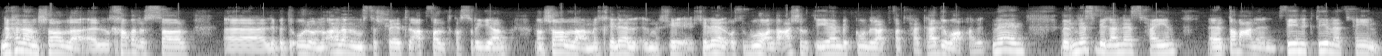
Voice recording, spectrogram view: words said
نحن إن شاء الله الخبر اللي صار آه اللي بدي أقوله إنه أغلب المستشفيات اللي اقفلت قسريا إن شاء الله من خلال من خلال أسبوع ل 10 أيام بتكون رجعت فتحت. هذه واحد. اثنين بالنسبة للنازحين آه طبعا في كثير نازحين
